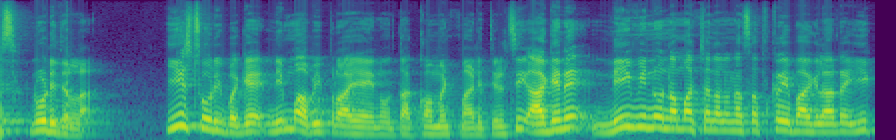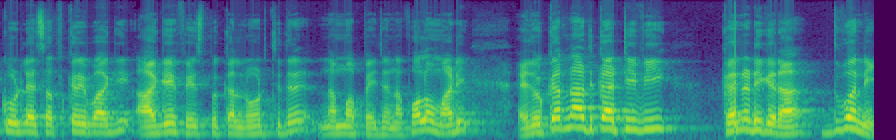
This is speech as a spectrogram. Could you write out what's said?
ಎಸ್ ನೋಡಿದ್ರಲ್ಲ ಈ ಸ್ಟೋರಿ ಬಗ್ಗೆ ನಿಮ್ಮ ಅಭಿಪ್ರಾಯ ಏನು ಅಂತ ಕಾಮೆಂಟ್ ಮಾಡಿ ತಿಳಿಸಿ. ಹಾಗೆಯೇ ನೀವಿನ್ನೂ ನಮ್ಮ ಚಾನಲನ್ನು ಸಬ್ಸ್ಕ್ರೈಬ್ ಆಗಿಲ್ಲ ಅಂದರೆ ಈ ಕೂಡಲೇ ಸಬ್ಸ್ಕ್ರೈಬ್ ಆಗಿ ಹಾಗೇ ಫೇಸ್ಬುಕ್ಕಲ್ಲಿ ನೋಡ್ತಿದ್ರೆ ನಮ್ಮ ಪೇಜನ್ನು ಫಾಲೋ ಮಾಡಿ. ಇದು ಕರ್ನಾಟಕ ಟಿ ವಿ ಕನ್ನಡಿಗರ ಧ್ವನಿ.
